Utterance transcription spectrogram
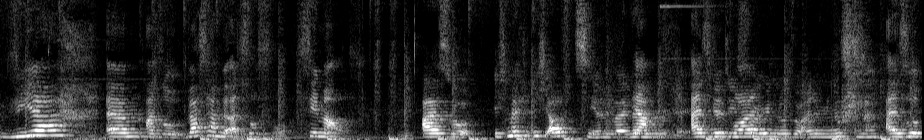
Wir, ähm, also, was haben wir alles noch vor? Zähl mal auf. Also, ich möchte nicht aufzählen, weil Ja, dann also wir die wollen- Folge nur so eine Minute lang. Also,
